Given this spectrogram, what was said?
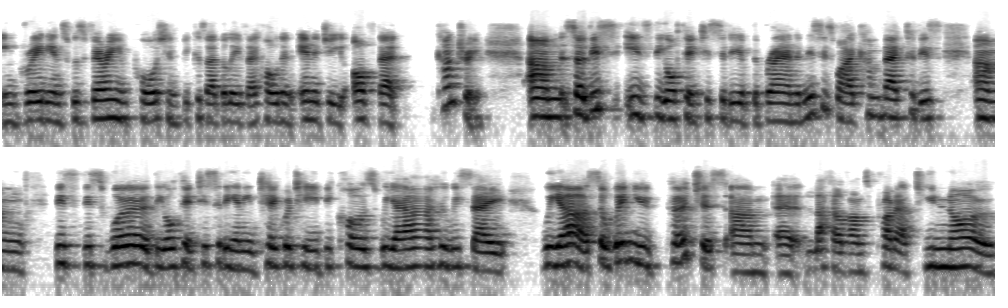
ingredients was very important because I believe they hold an energy of that country. Um, so this is the authenticity of the brand, and this is why I come back to this. Um, this, this word, the authenticity and integrity, because we are who we say we are. So when you purchase um, La Fervence product, you know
